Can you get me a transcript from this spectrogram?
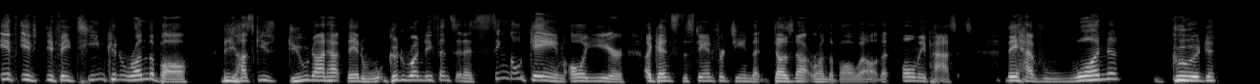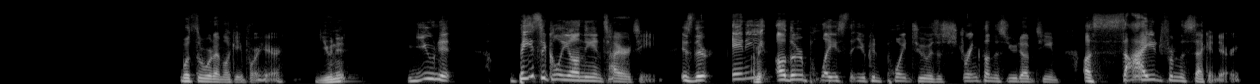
if if if a team can run the ball, the Huskies do not have. They had good run defense in a single game all year against the Stanford team that does not run the ball well, that only passes. They have one good. What's the word I'm looking for here? Unit. Unit, basically on the entire team. Is there any I mean, other place that you could point to as a strength on this UW team aside from the secondary?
